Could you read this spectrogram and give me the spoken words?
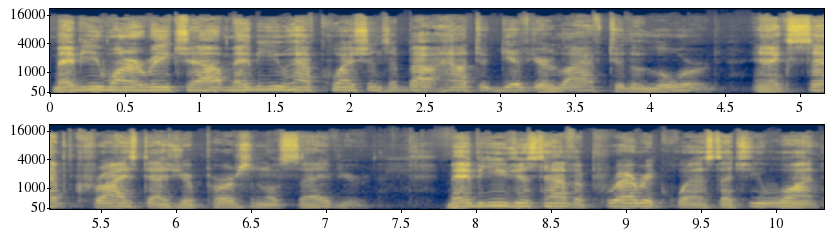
Maybe you want to reach out. Maybe you have questions about how to give your life to the Lord and accept Christ as your personal Savior. Maybe you just have a prayer request that you want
